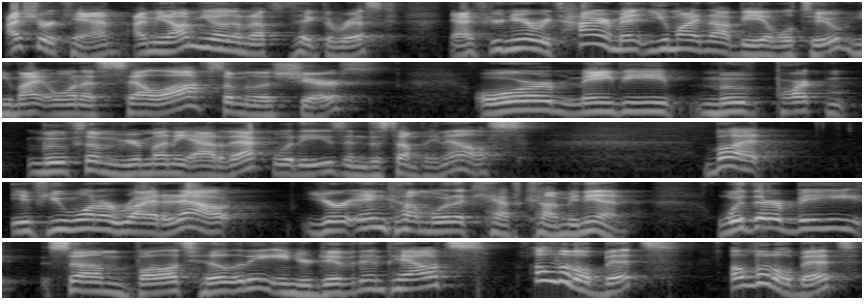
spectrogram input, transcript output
I sure can. I mean, I'm young enough to take the risk. Now, if you're near retirement, you might not be able to. You might want to sell off some of those shares or maybe move park move some of your money out of equities into something else. But if you want to ride it out, your income would have kept coming in. Would there be some volatility in your dividend payouts? A little bit a little bit.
